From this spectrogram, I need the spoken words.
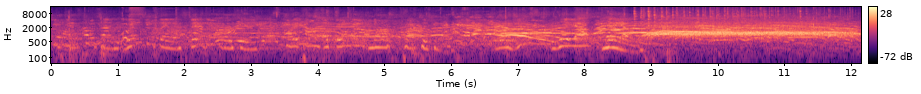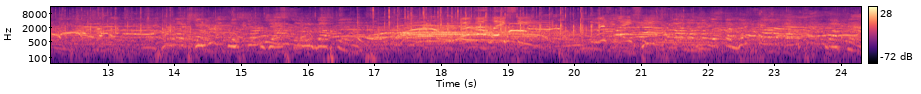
she plans to attend Winston-Salem State University to become a family nurse practitioner. Junior, Leia Mann. Our next junior is Mr. Jackson Gupton. He's the son of Melissa Goodcar and Tim Gupton.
